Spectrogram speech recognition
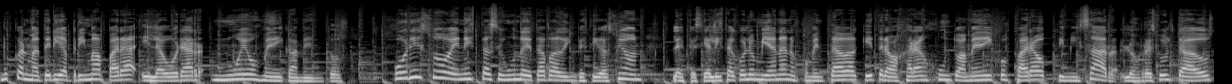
buscan materia prima para elaborar nuevos medicamentos. Por eso, en esta segunda etapa de investigación, la especialista colombiana nos comentaba que trabajarán junto a médicos para optimizar los resultados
